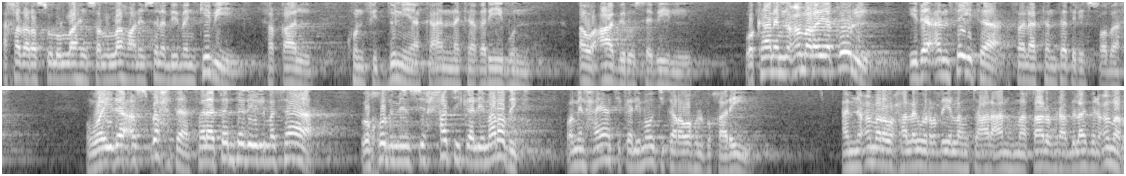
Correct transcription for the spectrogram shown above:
akhada rasuulu llahi sala allahu alay waslm bimankibii faqaal kun fi dunya kaanaka gariibun aw caabiru sabiil wa kana ibnu cumara yaquul ida amsayta falaa tantadir الصbax waida asbaxta falaa tantadir اlmasa wkhud min صixatika limaradik wmin xayaatika limowtika rawahu اlbukhaariy can ibni cumar waxaa laga weri radi allahu tacala canhuma qala wuxu abdulahi bn cumar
